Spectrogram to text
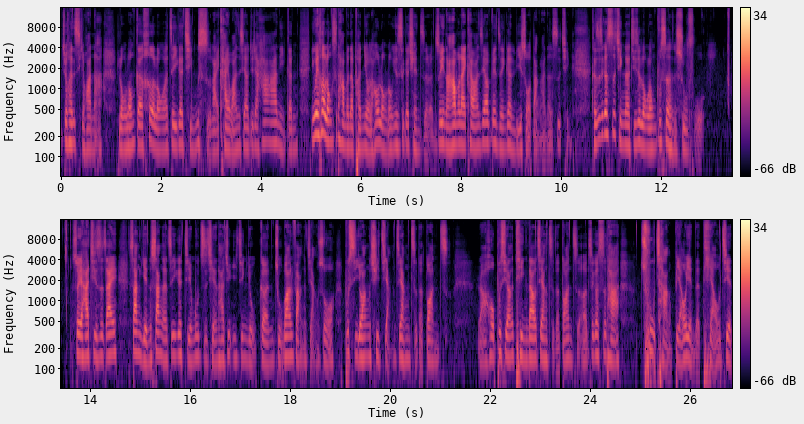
就很喜欢拿龙龙跟贺龙的这一个情史来开玩笑，就讲哈哈你跟，因为贺龙是他们的朋友，然后龙龙又是个圈子人，所以拿他们来开玩笑变成一个理所当然的事情。可是这个事情呢，其实龙龙不是很舒服。所以他其实，在上演上的这一个节目之前，他就已经有跟主办方讲说，不希望去讲这样子的段子，然后不希望听到这样子的段子，而这个是他出场表演的条件，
